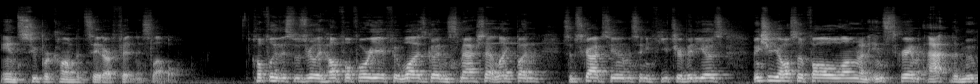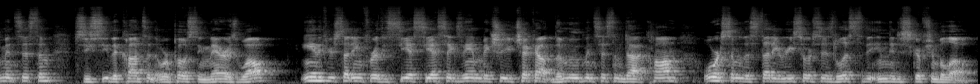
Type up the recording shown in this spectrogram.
and super compensate our fitness level. Hopefully this was really helpful for you. If it was, go ahead and smash that like button, subscribe so you don't miss any future videos. Make sure you also follow along on Instagram at The Movement System so you see the content that we're posting there as well. And if you're studying for the CSCS exam, make sure you check out themovementsystem.com or some of the study resources listed in the description below.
